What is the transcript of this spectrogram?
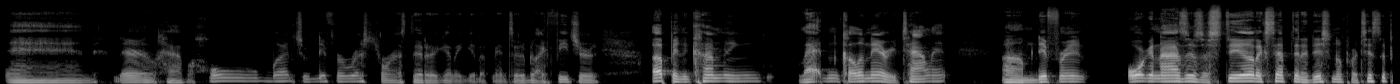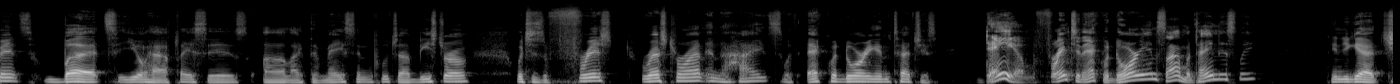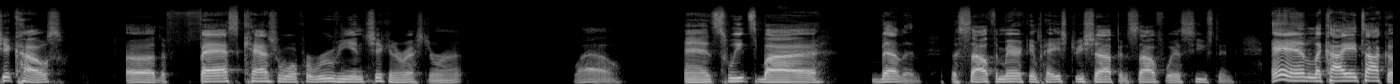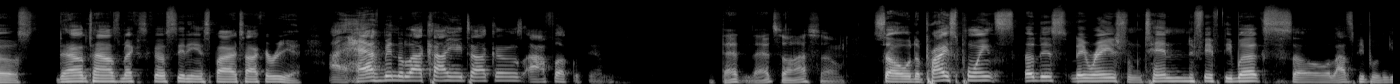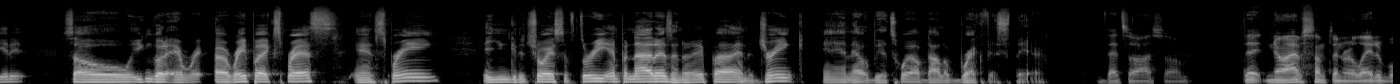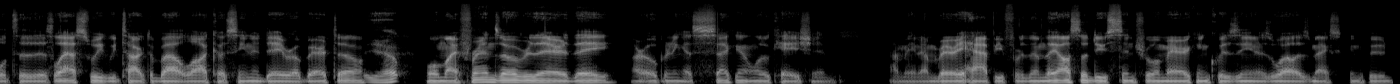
And they'll have a whole bunch of different restaurants that are going to get up into. It'll be like featured up and coming Latin culinary talent. Um, different organizers are still accepting additional participants, but you'll have places uh, like the Maison Pucha Bistro, which is a fresh restaurant in the Heights with Ecuadorian touches. Damn, French and Ecuadorian simultaneously. Then you got Chick House, uh, the fast casual Peruvian chicken restaurant. Wow. And Sweets by Bellin, the South American pastry shop in Southwest Houston. And La Calle Tacos, downtown's Mexico City inspired taqueria. I have been to La Calle Tacos. I fuck with them. That that's awesome. So the price points of this they range from ten to fifty bucks. So lots of people can get it. So you can go to Arepa Express in Spring, and you can get a choice of three empanadas and arepa and a drink, and that would be a twelve dollar breakfast there. That's awesome. That no, I have something relatable to this. Last week we talked about La Cocina de Roberto. Yep. Well, my friends over there, they are opening a second location I mean, I'm very happy for them. They also do Central American cuisine as well as Mexican food.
